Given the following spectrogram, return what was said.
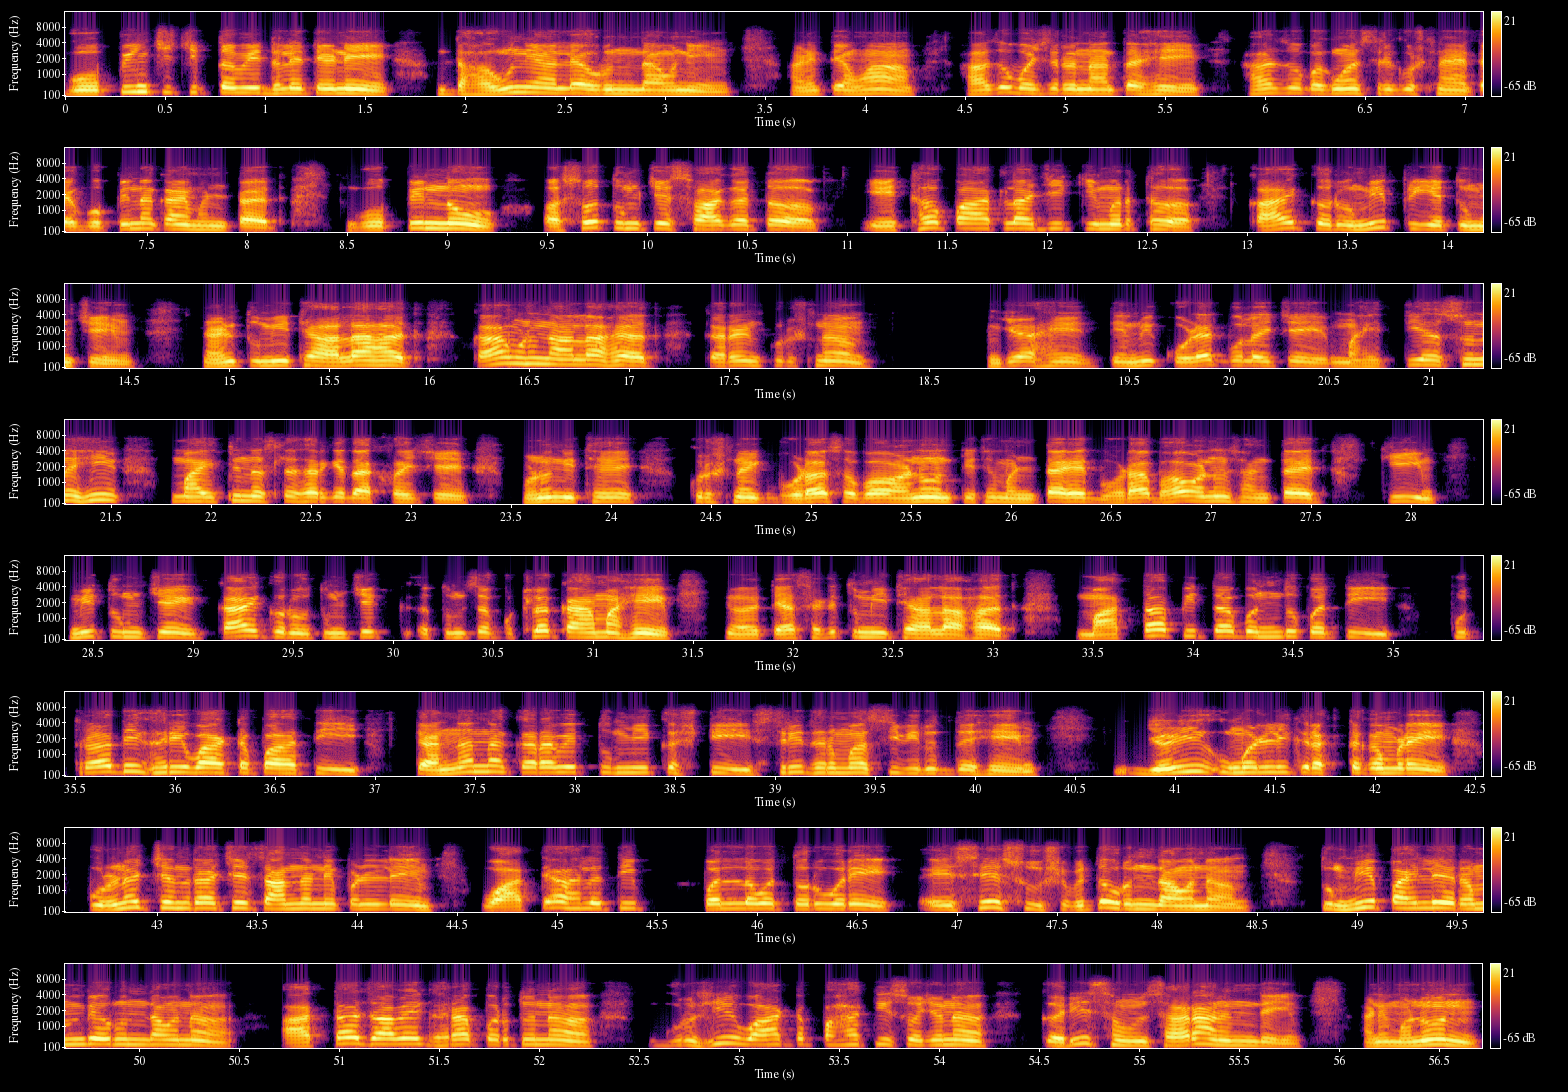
गोपींची चित्त वेधले तेने धावून आल्या वृंदावनी. आणि तेव्हा हा जो वज्रनाथ आहे हा जो भगवान श्रीकृष्ण आहे त्या गोपींना काय म्हणतात? गोपींनो असो तुमचे स्वागत. येथ पाहतला जी किमर्थ काय करू मी प्रिय तुमचे? आणि तुम्ही इथे आला आहात? का म्हणून आला आहात? कारण कृष्ण जे आहे ते मी कोड्यात बोलायचे माहिती असूनही माहिती नसल्यासारखे दाखवायचे. म्हणून इथे कृष्ण एक भोडा स्वभाव आणून तिथे म्हणतायत भोडा भाव आणून सांगतायत की मी तुमचे काय करू? तुमचे तुमचं कुठलं काम आहे? त्यासाठी तुम्ही इथे आला आहात. माता पिता बंधुपती पुत्रादी घरी वाट पाहती. त्यांना न करावे तुम्ही कष्टी श्री धर्मासी विरुद्ध हे. जळी उमडली रक्तकमळे पूर्णचंद्राचे चांदणे पडले. वात्या हलती पल्लव तरुवरे ऐसे सुशोभित वृंदावन. तुम्ही पाहिले रम्य वृंदावन. आता जावे घरा परतून गृही वाट पाहती स्वजन करी संसार आनंदे. आणि म्हणून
